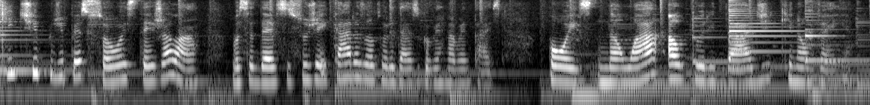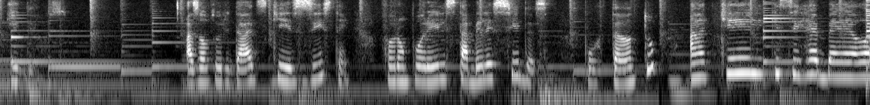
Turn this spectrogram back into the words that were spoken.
que tipo de pessoa esteja lá, você deve se sujeitar às autoridades governamentais, pois não há autoridade que não venha de Deus. As autoridades que existem foram por ele estabelecidas. Portanto, aquele que se rebela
